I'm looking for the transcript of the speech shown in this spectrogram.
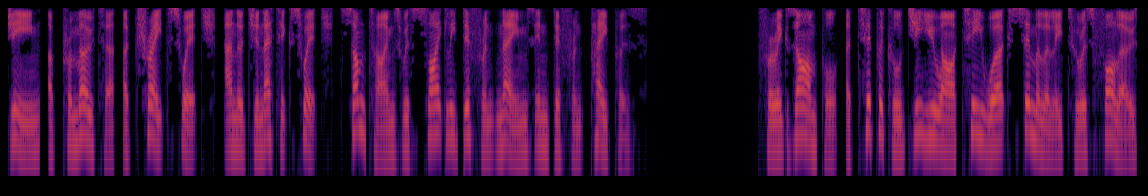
gene, a promoter, a trait switch, and a genetic switch, sometimes with slightly different names in different papers. For example, a typical GURT works similarly to as follows,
